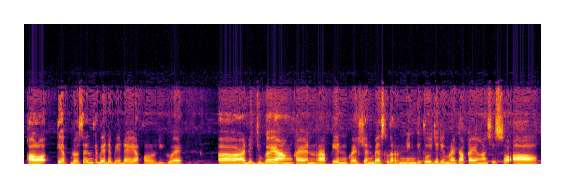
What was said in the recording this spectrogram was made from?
kalau tiap dosen sih beda-beda ya. Kalau di gue uh, ada juga yang kayak nerapin question based learning gitu. Jadi mereka kayak ngasih soal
